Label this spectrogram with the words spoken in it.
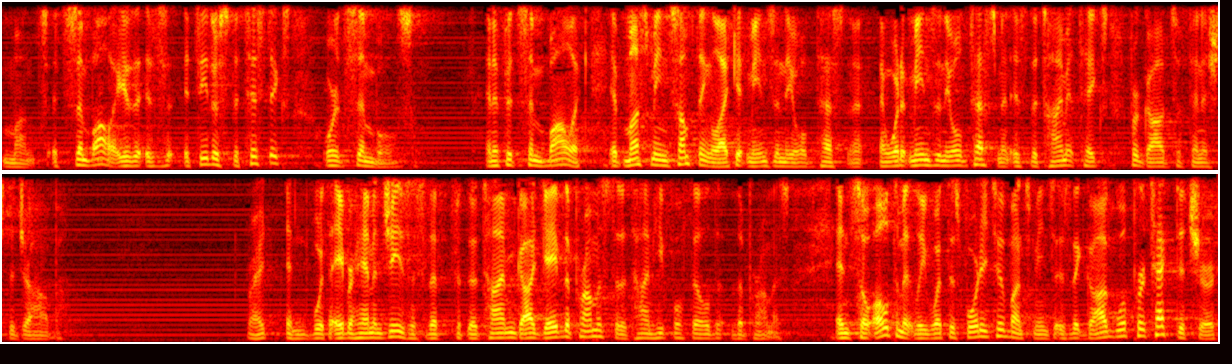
months. It's symbolic. It's either statistics or it's symbols. And if it's symbolic, it must mean something like it means in the Old Testament. And what it means in the Old Testament is the time it takes for God to finish the job right? And with Abraham and Jesus, the, the time God gave the promise to the time he fulfilled the promise. And so ultimately what this 42 months means is that God will protect the church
